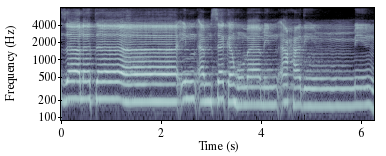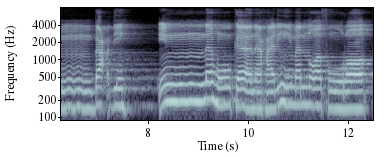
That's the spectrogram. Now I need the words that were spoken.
زالتا إن أمسكهما من أحد من بعده إنه كان حليما غفورا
